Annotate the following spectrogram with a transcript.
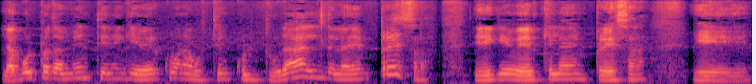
La culpa también tiene que ver con una cuestión cultural de las empresas. Tiene que ver que las empresas, eh,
